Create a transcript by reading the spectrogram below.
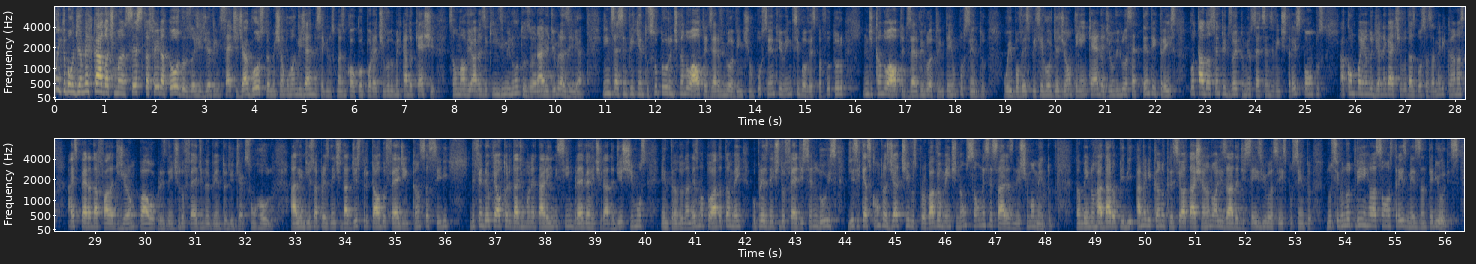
Muito bom dia, mercado. Ótima sexta-feira a todos. Hoje, dia 27 de agosto. Eu me chamo Hang Germe. Seguimos com mais um call corporativo do Mercado Cash. São 9 horas e 15 minutos, horário de Brasília. Índice S&P 500 Futuro indicando alta de 0,21% e o índice Bovespa Futuro indicando alta de 0,31%. O Ibovespa encerrou o dia de ontem em queda de 1,73, cotado aos 118.723 pontos, acompanhando o dia negativo das bolsas americanas à espera da fala de Jerome Powell, presidente do Fed, no evento de Jackson Hole. Além disso, a presidente da distrital do Fed em Kansas City defendeu que a autoridade monetária inicie em breve a retirada de estímulos. Entrando na mesma toada também, o presidente do Fed, St. Louis, disse que as compras de ativos provavelmente não são necessárias neste momento. Também no radar, o PIB americano cresceu a taxa anualizada de 6,6% no segundo TRI em relação aos três meses anteriores.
